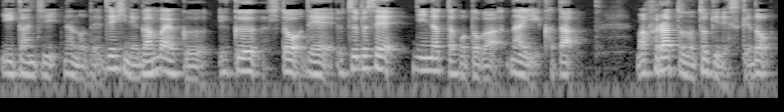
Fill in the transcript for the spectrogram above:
いい感じなので、ぜひね、岩盤浴行く人で、うつ伏せになったことがない方、まあフラットの時ですけど、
